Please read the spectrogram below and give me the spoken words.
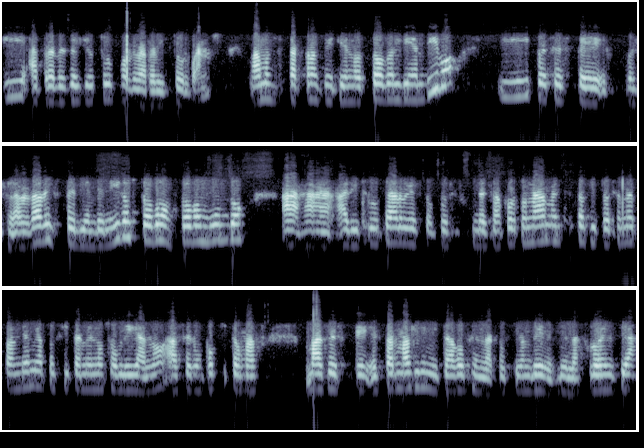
y a través de YouTube por la revista Urbanos. Vamos a estar transmitiendo todo el día en vivo y pues este pues la verdad este bienvenidos todo todo mundo a, disfrutar de esto pues desafortunadamente esta situación de pandemia pues sí también nos obliga no a ser un poquito más más este estar más limitados en la cuestión de, la afluencia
